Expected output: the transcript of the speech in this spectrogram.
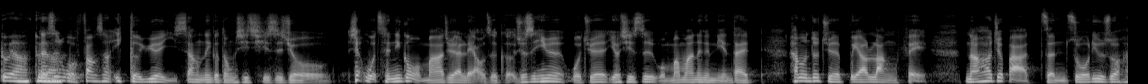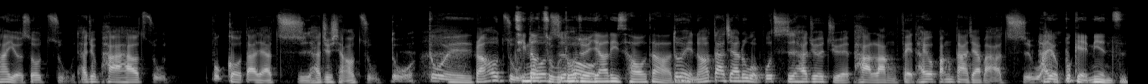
对啊，对啊，但是如果放上一个月以上，那个东西其实就像我曾经跟我妈就在聊这个，就是因为我觉得，尤其是我妈妈那个年代，他们都觉得不要浪费，然后就把整桌，例如说她有时候煮，她就怕她要煮不够大家吃，她就想要煮多，对，然后煮听到多之后煮多觉得压力超大的，对，，然后大家如果不吃，她就会觉得怕浪费，她又帮大家把它吃完，还有不给面子。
